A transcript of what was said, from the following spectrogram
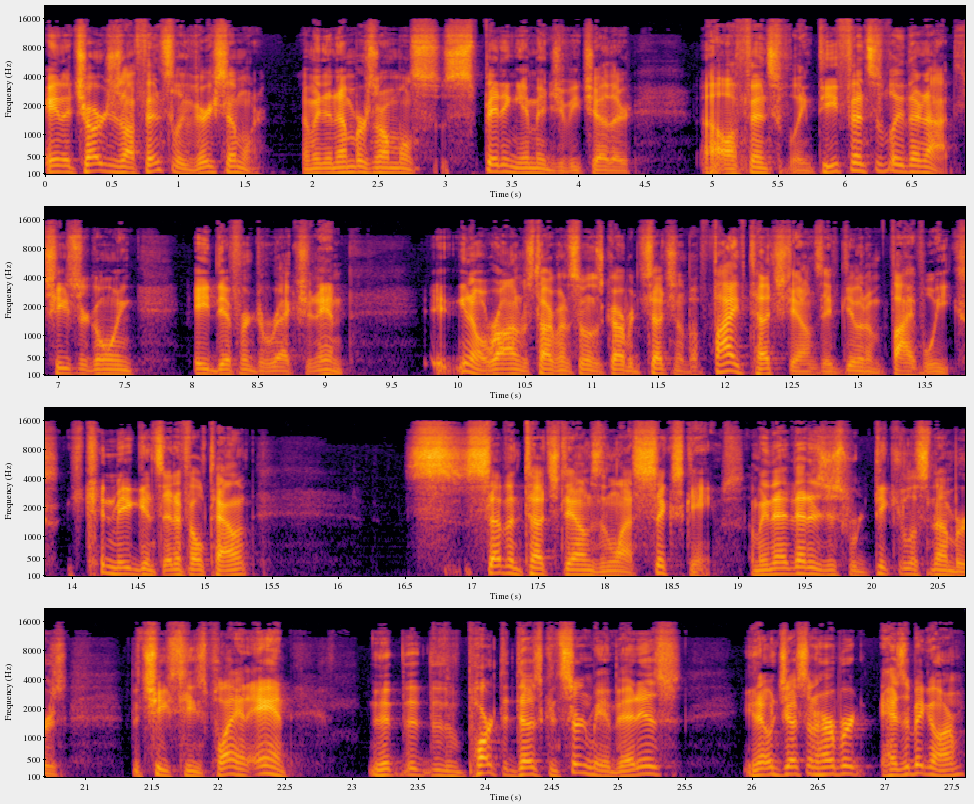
and the Chargers offensively, very similar. I mean, the numbers are almost spitting image of each other uh, offensively. Defensively, they're not. The Chiefs are going a different direction. And, you know, Ron was talking about some of those garbage touchdowns, but five touchdowns they've given him five weeks. You kidding me against NFL talent? S- seven touchdowns in the last six games. I mean, that, that is just ridiculous numbers the Chiefs team's playing. And the, the, the part that does concern me a bit is, you know, Justin Herbert has a big arm,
